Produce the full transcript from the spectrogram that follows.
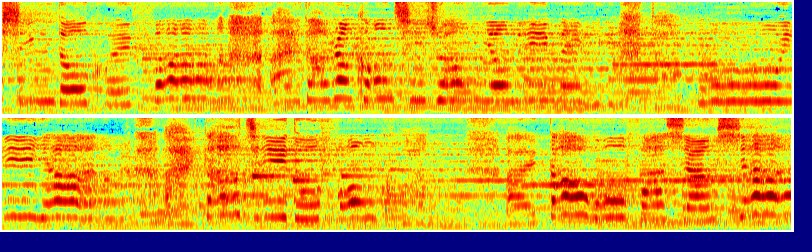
心都匮乏，爱到让空气中有你没你都不一样，爱到极度疯狂，爱到无法想象。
